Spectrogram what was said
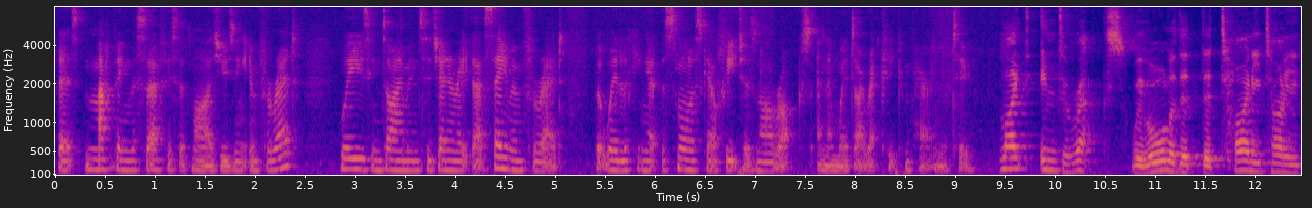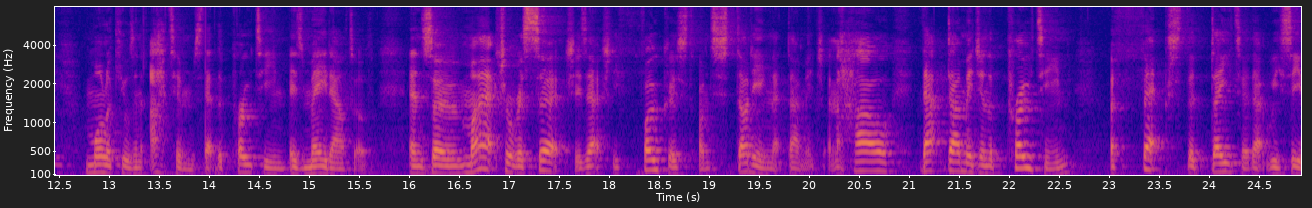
that's mapping the surface of Mars using infrared. We're using Diamond to generate that same infrared, but we're looking at the smaller scale features in our rocks and then we're directly comparing the two light interacts with all of the, the tiny, tiny molecules and atoms that the protein is made out of. And so my actual research is actually focused on studying that damage and how that damage in the protein affects the data that we see.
